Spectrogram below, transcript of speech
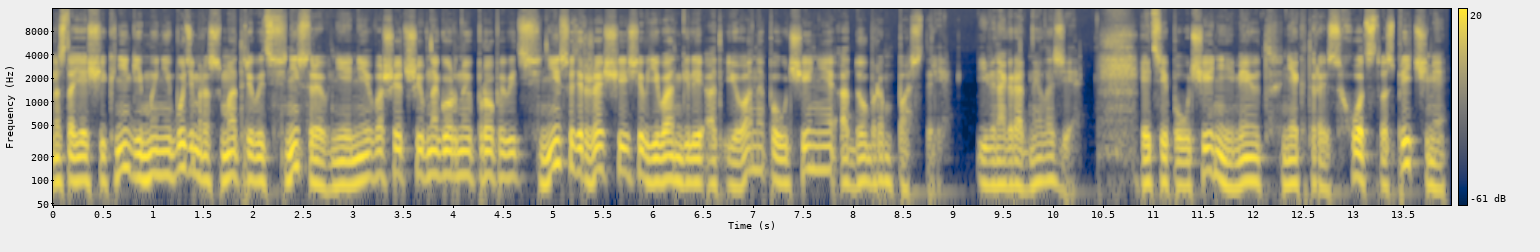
В настоящей книге мы не будем рассматривать ни сравнения, вошедшие в Нагорную проповедь, ни содержащиеся в Евангелии от Иоанна поучения о добром пастыре и виноградной лозе. Эти поучения имеют некоторое сходство с притчами,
